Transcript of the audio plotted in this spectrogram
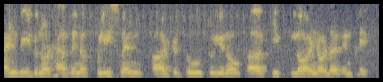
and we do not have enough policemen uh, to, to to you know uh, keep law and order in place.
